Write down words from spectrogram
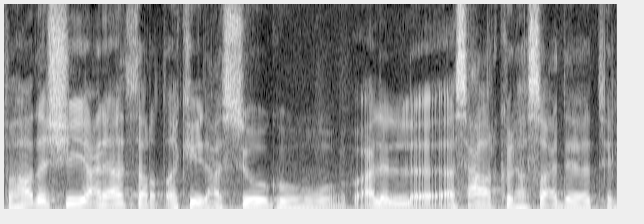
فهذا الشيء يعني اثر أكيد على السوق وعلى الأسعار كلها صعدت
